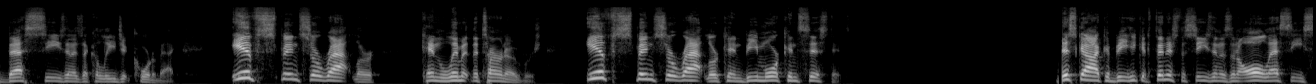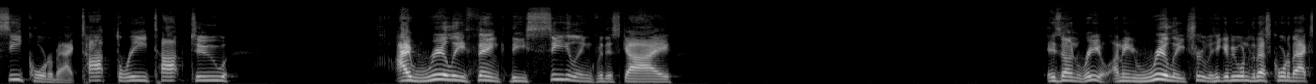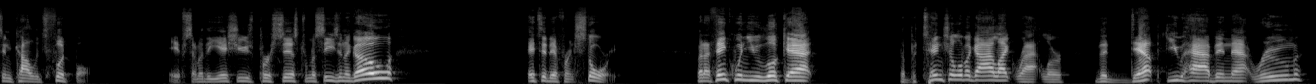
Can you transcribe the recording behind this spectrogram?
best season as a collegiate quarterback. If Spencer Rattler can limit the turnovers, if Spencer Rattler can be more consistent, this guy could be, he could finish the season as an all SEC quarterback, top three, top two. I really think the ceiling for this guy is unreal. I mean, really, truly, he could be one of the best quarterbacks in college football. If some of the issues persist from a season ago, it's a different story. But I think when you look at the potential of a guy like Rattler, the depth you have in that room,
